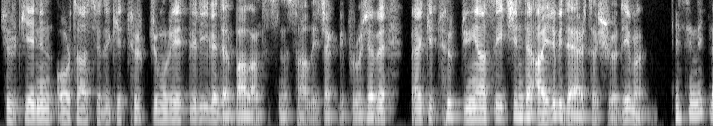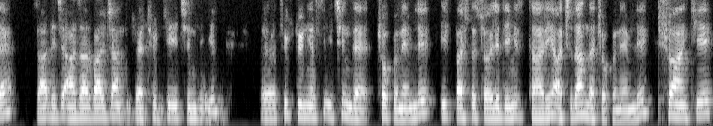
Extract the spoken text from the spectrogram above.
Türkiye'nin Orta Asya'daki Türk Cumhuriyetleriyle de bağlantısını sağlayacak bir proje ve belki Türk dünyası için de ayrı bir değer taşıyor değil mi? Kesinlikle sadece Azerbaycan ve Türkiye için değil, e, Türk dünyası için de çok önemli. İlk başta söylediğimiz tarihi açıdan da çok önemli. Şu anki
